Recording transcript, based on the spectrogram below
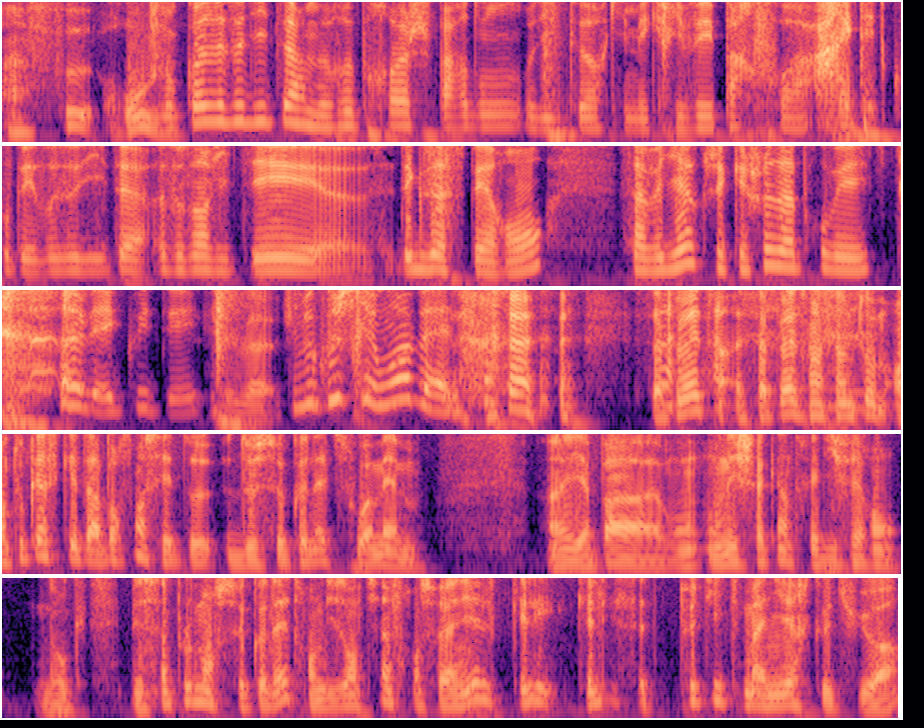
un feu rouge. Donc quand les auditeurs me reprochent, pardon, auditeurs qui m'écrivaient parfois, arrêtez de couper vos auditeurs, vos invités, euh, c'est exaspérant, ça veut dire que j'ai quelque chose à prouver. Mais écoutez, eh ben, je me coucherai moins belle. ça, peut être, ça peut être un symptôme. En tout cas, ce qui est important, c'est de, se connaître soi-même. Hein, y a pas, on, est chacun très différent. Donc, mais simplement se connaître en disant tiens, François Daniel, quelle est, quelle est cette petite manière que tu as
